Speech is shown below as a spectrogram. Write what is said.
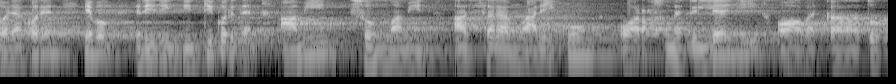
দয়া করেন এবং রিজিক বৃদ্ধি করে দেন। আমিন সোম্মামিন আসসালামু আলাইকুম ওয়া রাহমাতুল্লাহি ওয়া বারাকাতুহু।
